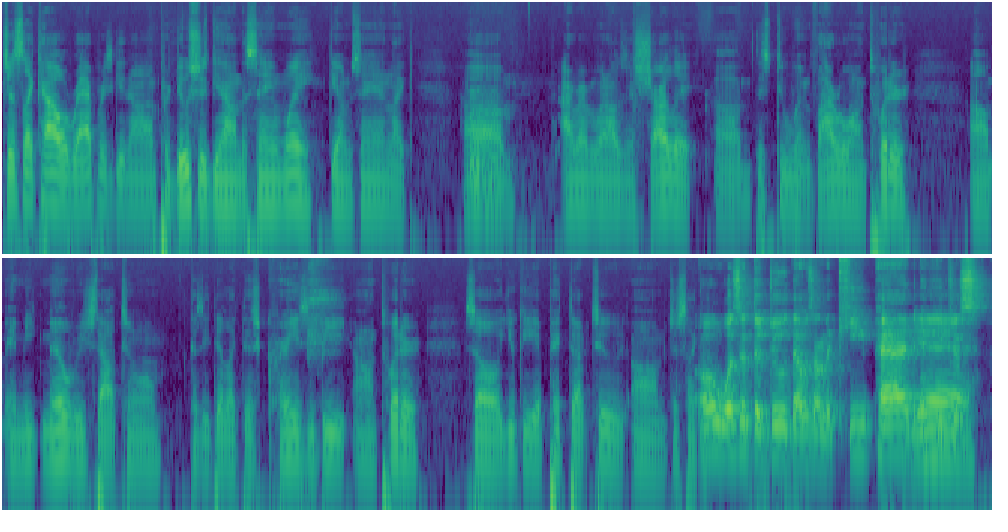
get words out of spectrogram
just like how rappers get on, producers get on the same way. Get what I'm saying? Like, mm-hmm. um, mm-hmm. I remember when I was in Charlotte, um, this dude went viral on Twitter, um, and Meek Mill reached out to him because he did like this crazy beat on Twitter so you could get picked up too. Um, just like oh, a, was it the dude that was on the keypad yeah, and he just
